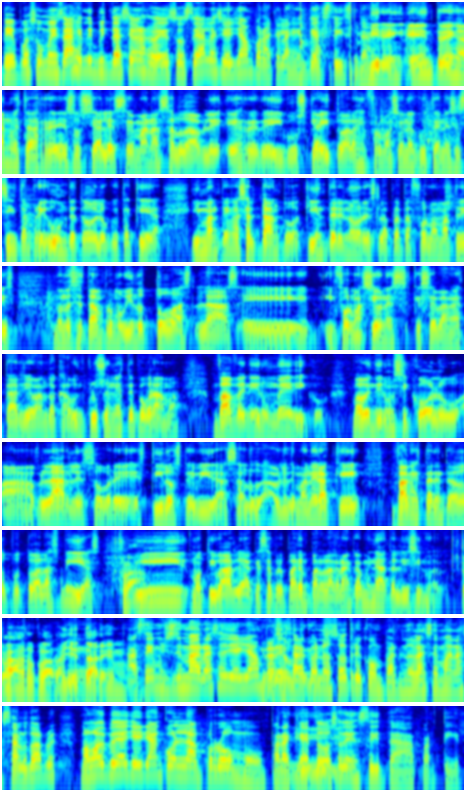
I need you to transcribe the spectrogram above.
de pues un mensaje de invitación a las redes sociales, Yerjan, para que la gente asista. Miren, entren a nuestras redes sociales Semana Saludable RD y busque ahí todas las informaciones que usted necesita, pregunte todo lo que usted quiera y manténgase al tanto. Aquí en Telenor es la plataforma matriz donde se están promoviendo todas las eh, informaciones que se van a estar llevando a cabo. Incluso en este programa va a venir un médico, va a venir un psicólogo a hablarles sobre estilos de vida saludables, de manera que van a estar enterados por todas las vías y motivarle a que se preparen para la gran caminata el 19. Claro, claro, allí estaremos. Así, muchísimas gracias, Yerjan, por estar con nosotros y compartiendo la semana saludable. Vamos a pedir a Yerjan con la promo para que a todos se den cita a partir.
